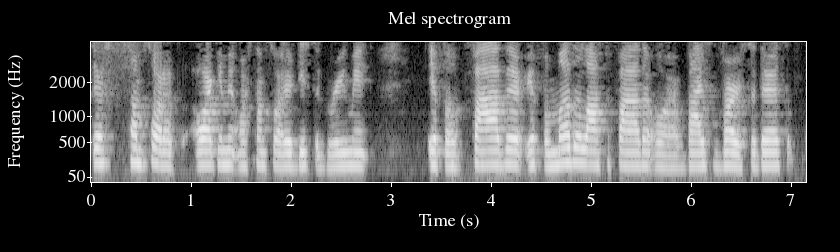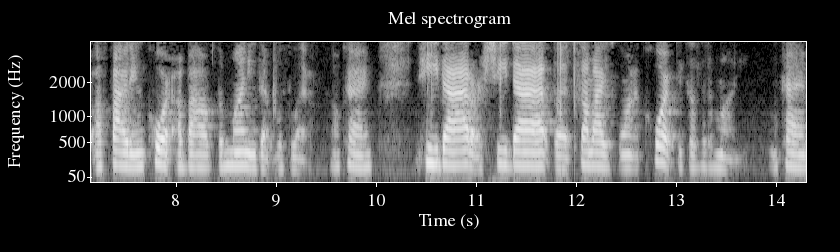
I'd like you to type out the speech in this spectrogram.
There's some sort of argument or some sort of disagreement if a father, if a mother lost a father or vice versa, there's a fight in court about the money that was left. Okay. He died or she died, but somebody's going to court because of the money. Okay.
